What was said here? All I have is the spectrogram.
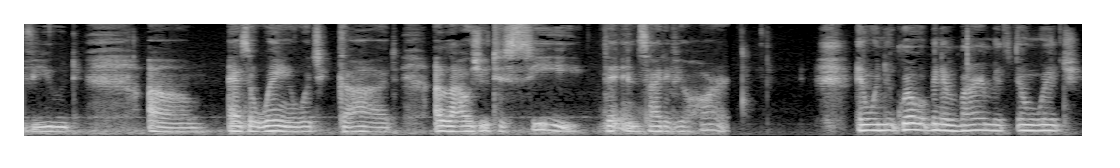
viewed um, as a way in which God allows you to see the inside of your heart. And when you grow up in environments in which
